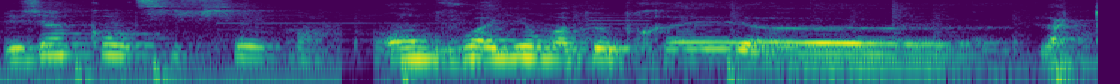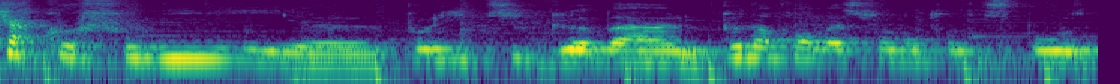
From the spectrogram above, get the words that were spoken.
déjà quantifié. Quoi. En voyant à peu près la cacophonie politique globale, le peu d'informations dont on dispose,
